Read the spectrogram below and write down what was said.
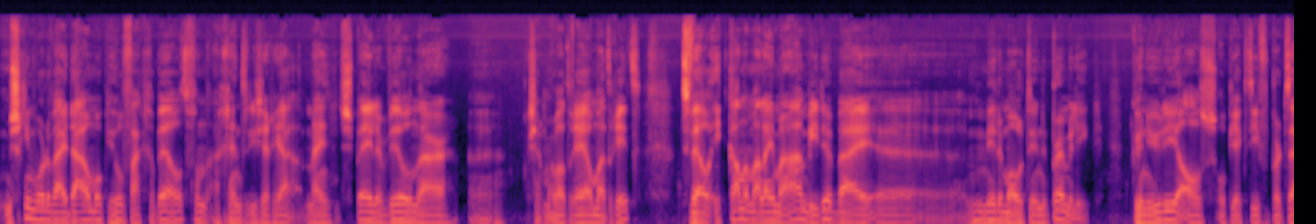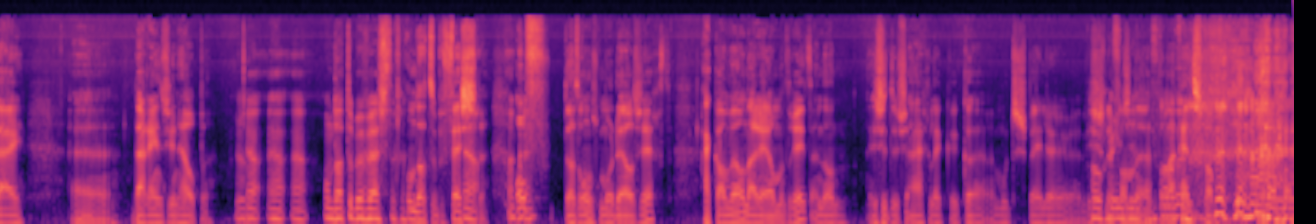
misschien worden wij daarom ook heel vaak gebeld van agenten die zeggen... ja, mijn speler wil naar, eh, ik zeg maar wat, Real Madrid. Terwijl ik kan hem alleen maar aanbieden bij eh middenmotor in de Premier League. Kunnen jullie als objectieve partij eh daar eens in helpen? Ja. Ja, ja, ja. Om dat te bevestigen. Om dat te bevestigen. Of dat ons model zegt, hij kan wel naar Real Madrid... en dan is het dus eigenlijk, ik eh, moet de speler wisselen van, eh, van agentschap.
